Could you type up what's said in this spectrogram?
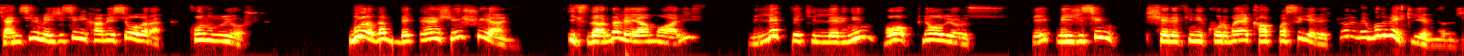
kendisini meclisin ikamesi olarak konumluyor. Burada beklenen şey şu yani iktidarda veya muhalif milletvekillerinin hop ne oluyoruz deyip meclisin şerefini korumaya kalkması gerekiyor ve bunu bekleyemiyoruz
